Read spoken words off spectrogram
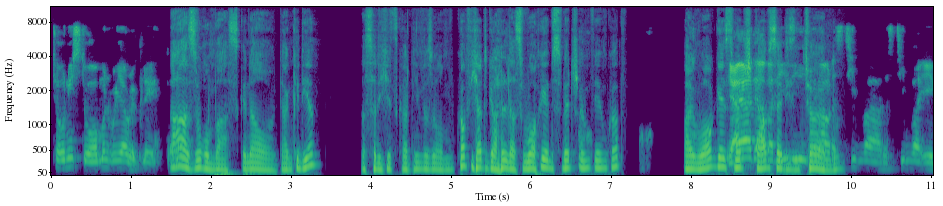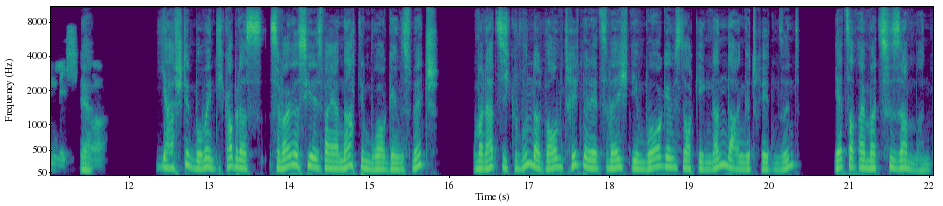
Tony Storm und Rhea Ripley. Genau. Ah, so rum war's, genau. Danke dir. Das hatte ich jetzt gerade nicht mehr so im Kopf. Ich hatte gerade das Wargames Match irgendwie im Kopf. Weil Wargames ja, Match ja, gab es ja diesen die, Turn. Genau, das ne? Team war, das Team war ähnlich. Ja. Genau. ja, stimmt. Moment, ich glaube, das Survivor Series war ja nach dem Wargames Match. Und man hat sich gewundert, warum treten denn jetzt welche, die im Wargames noch gegeneinander angetreten sind, jetzt auf einmal zusammen an?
